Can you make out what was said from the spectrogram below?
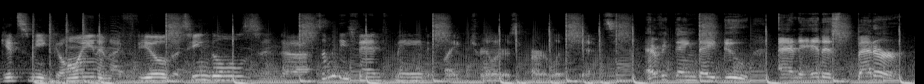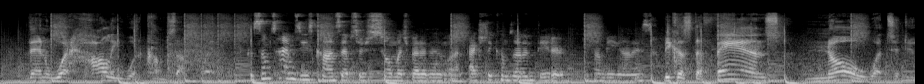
gets me going and I feel the tingles and, uh, Some of these fan-made like trailers are legit. Everything they do, and it is better than what Hollywood comes up with. Because sometimes these concepts are so much better than what actually comes out in theater, if I'm being honest. because the fans know what to do.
